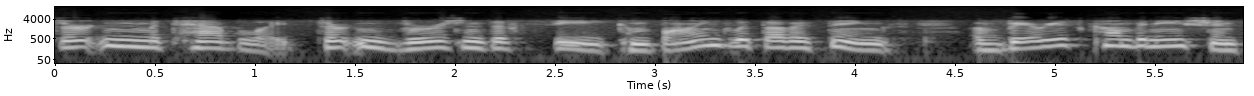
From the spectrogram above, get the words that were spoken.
certain metabolites, certain versions of C combined with other things, a various combination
